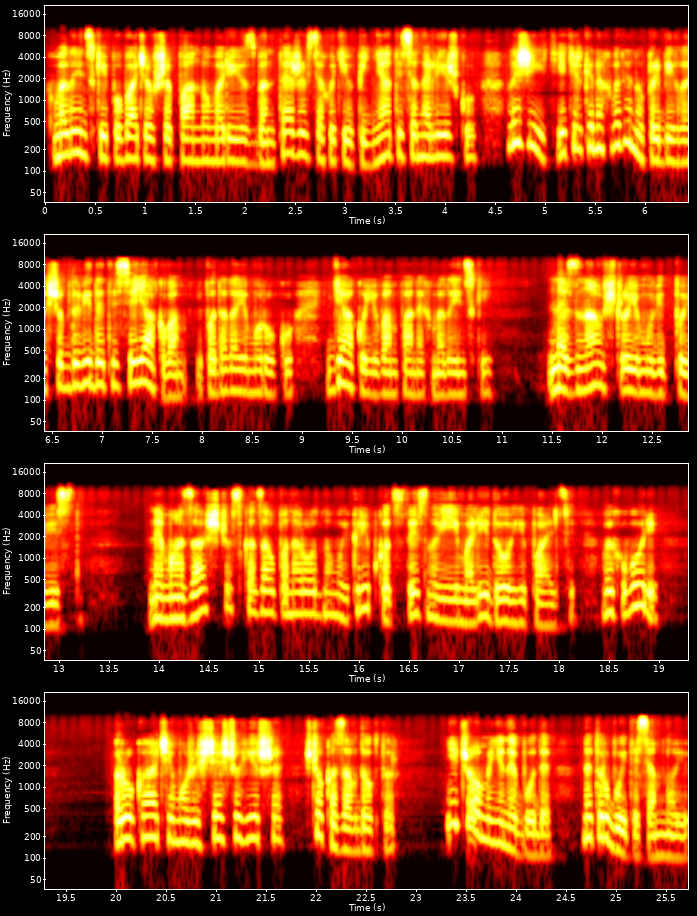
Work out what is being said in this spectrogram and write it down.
Хмелинський, побачивши панну Марію, збентежився, хотів піднятися на ліжку. Лежіть, я тільки на хвилину прибігла, щоб довідатися, як вам, і подала йому руку. Дякую вам, пане Хмелинський. Не знав, що йому відповісти. Нема за що, сказав по народному і кріпко стиснув її малі довгі пальці. Ви хворі? Рука, чи, може, ще що гірше? Що казав доктор? Нічого мені не буде, не турбуйтеся мною.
